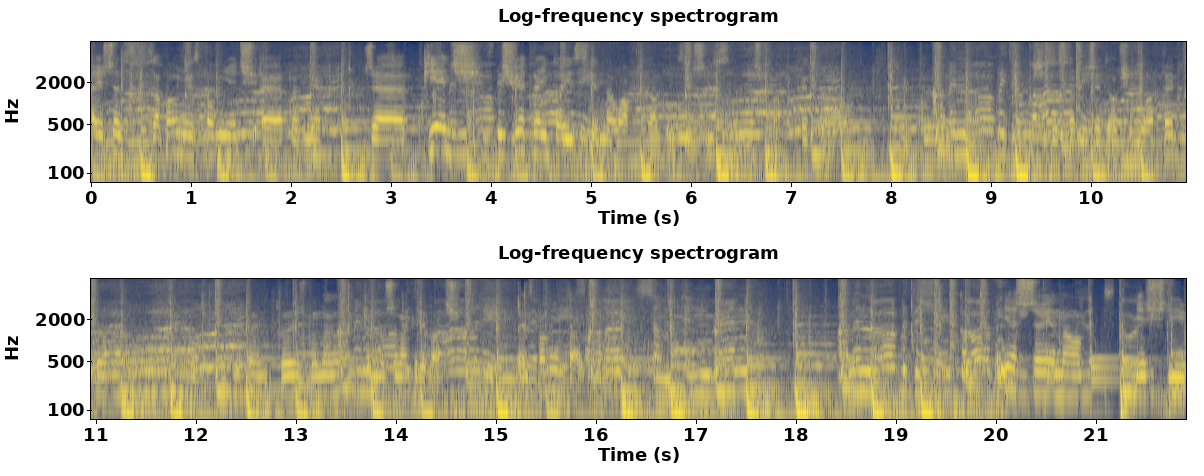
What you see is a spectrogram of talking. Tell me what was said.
A jeszcze zapomniałem wspomnieć e, pewnie, że 5 wyświetleń to jest jedna łapka, więc jeśli zostawicie łapkę, to jeśli zostawicie te 8 łapek, to, to już będę, to muszę nagrywać. Więc pamiętajcie. Jeszcze jedno, jeśli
